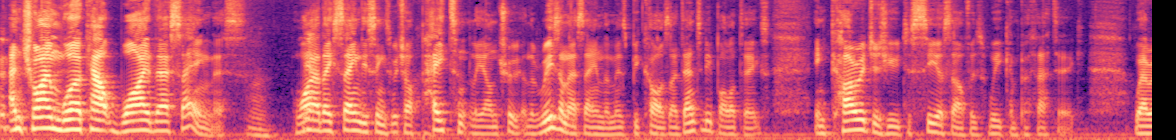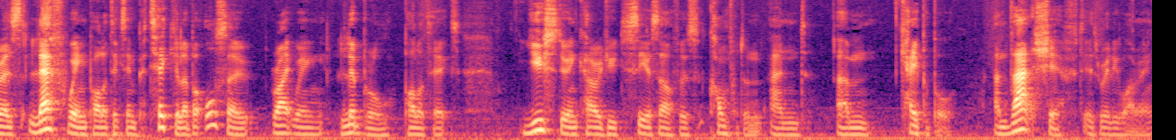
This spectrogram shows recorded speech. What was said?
and try and work out why they're saying this. Mm. Why yeah. are they saying these things which are patently untrue? And the reason they're saying them is because identity politics encourages you to see yourself as weak and pathetic. Whereas left wing politics, in particular, but also right wing liberal politics, used to encourage you to see yourself as confident and um, capable. And that shift is really worrying.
